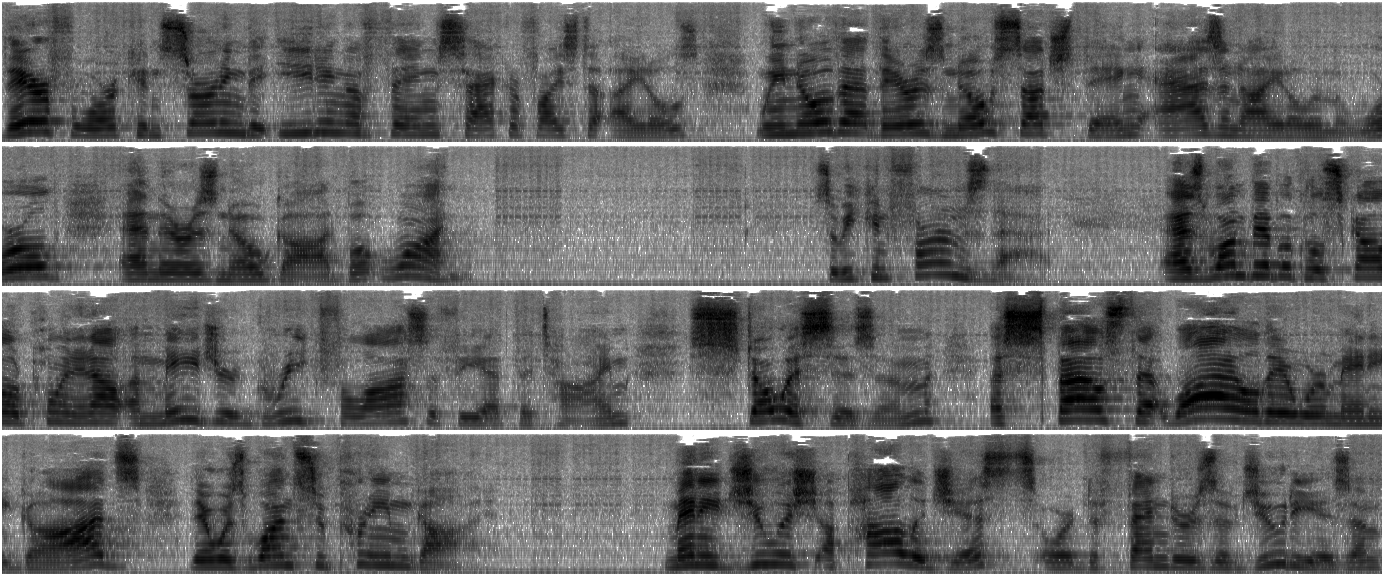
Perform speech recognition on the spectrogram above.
Therefore, concerning the eating of things sacrificed to idols, we know that there is no such thing as an idol in the world, and there is no God but one. So he confirms that. As one biblical scholar pointed out, a major Greek philosophy at the time, Stoicism, espoused that while there were many gods, there was one supreme God. Many Jewish apologists or defenders of Judaism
